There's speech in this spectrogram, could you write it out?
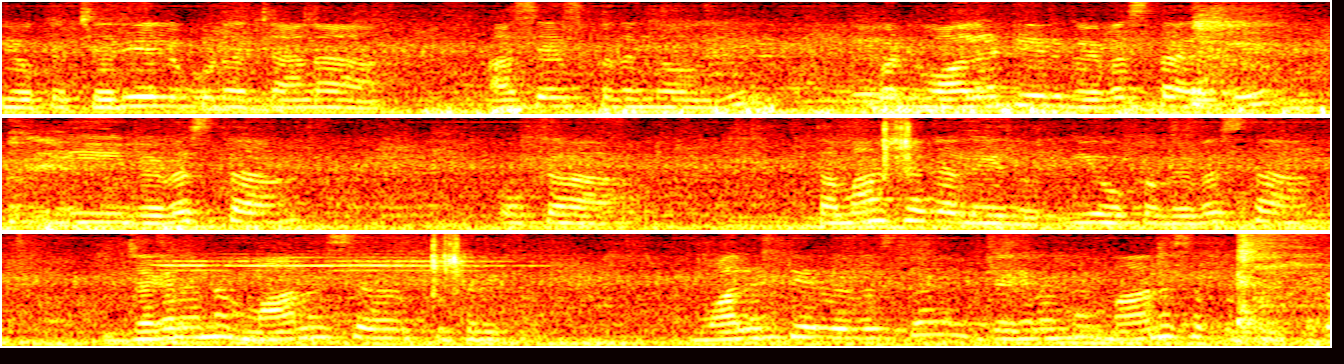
ఈ యొక్క చర్యలు కూడా చాలా ఆశాస్పదంగా ఉంది. బట్ వాలంటీర్ వ్యవస్థ అయితే ఈ వ్యవస్థ ఒక తమాషాగా లేదు. ఈ యొక్క వ్యవస్థ జగనన్న మానస పుత్రిక. వాలంటీర్ వ్యవస్థ జగనన్న మానస పుత్రిక.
